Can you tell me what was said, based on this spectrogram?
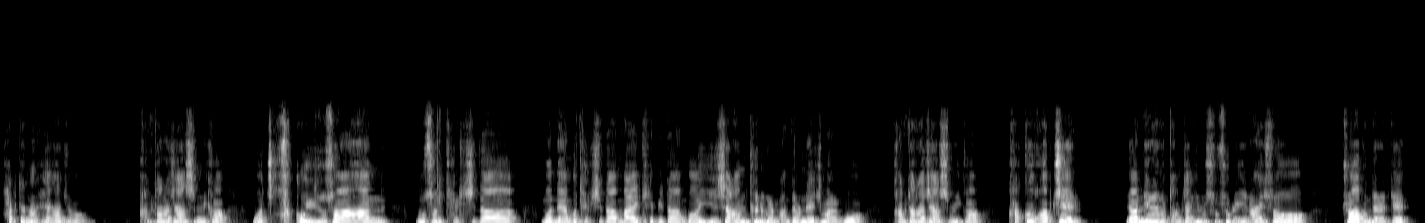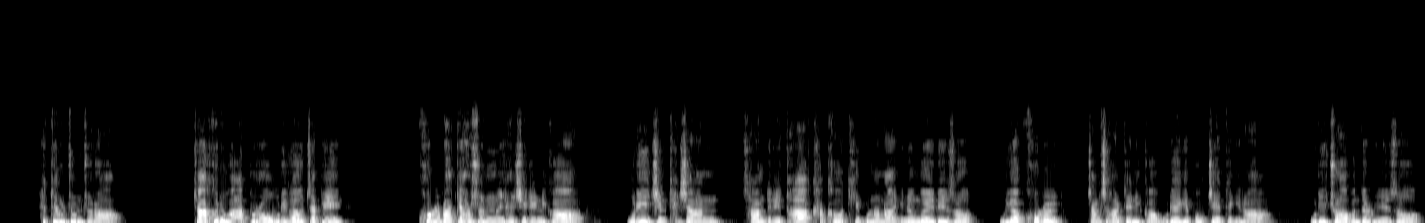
할 때는 해야죠. 간단하지 않습니까? 뭐 자꾸 유사한 무슨 택시다, 뭐 네모 택시다, 마이캡이다, 뭐 이상한 그런 걸 만들어내지 말고 간단하지 않습니까? 카카오 갑질. 야, 니네들 당장 좀 스스로 인하해서 조합원들한테 혜택을 좀 줘라. 자, 그리고 앞으로 우리가 어차피 콜을 받게 할 수 없는 현실이니까 우리 지금 택시하는 사람들이 다 카카오 티브나 이런 거에 대해서 우리가 콜을 장착할 테니까 우리에게 복지 혜택이나 우리 조합원들을 위해서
